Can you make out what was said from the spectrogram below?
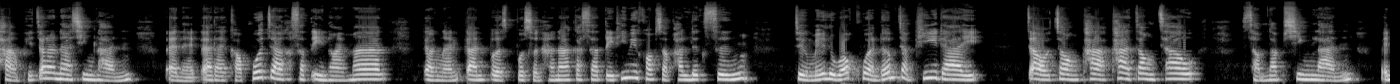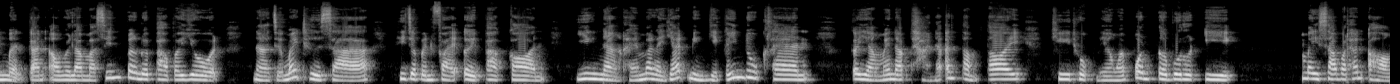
ผ่างพิจารณาชิงหลัน แต่ไหนแต่ไรเขาพูดจากสตรีน้อยมาก ดังนั้นการเปิดบทสนทนากับสตรีที่มีความสัมพันธ์ลึกซึ้ง จึงไม่รู้ว่าควรเริ่มจากที่ใด เจ้าจองค่าค่าจองเช่าสำหรับชิงหลัน เป็นเหมือนการเอาเวลามาสิ้นเปลืองโดยเปล่าประโยชน์นางจึงไม่ถือสาที่จะเป็นฝ่ายเอ่ยปากก่อน ยิ่งนางไร้มารยาทหมิงหยียนก็ยิ่งดูแคลน ก็ยังไม่นับฐานะอันต่ำต้อย ที่ถูกเลี้ยงไว้ปนเปื้อบุรุษอีก ไม่ทราบว่าท่านอ๋อง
